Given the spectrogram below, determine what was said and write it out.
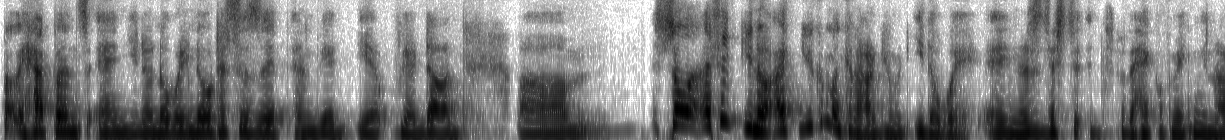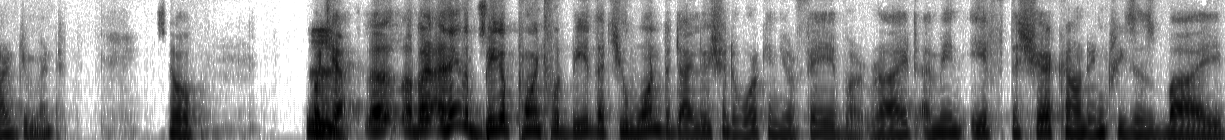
probably happens and you know nobody notices it and we're yeah we're done um, so i think you know I, you can make an argument either way and this is just it's for the heck of making an argument so but mm. yeah uh, but i think the bigger point would be that you want the dilution to work in your favor right i mean if the share count increases by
